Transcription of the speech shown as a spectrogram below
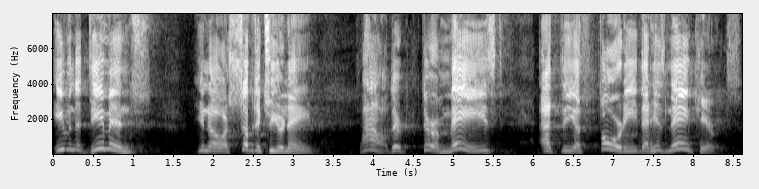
even the demons, you know, are subject to your name. Wow, they're, they're amazed at the authority that his name carries.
